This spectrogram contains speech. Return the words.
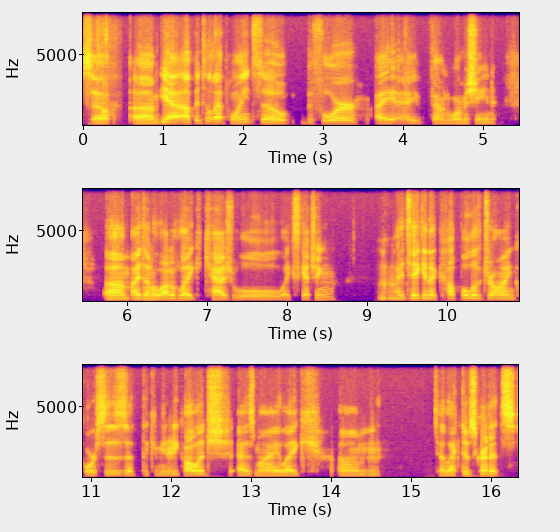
So um, yeah, up until that point. So before I, I found War Machine, um, I'd done a lot of like casual like sketching. Mhm. I'd taken a couple of drawing courses at the community college as my like um, electives credits,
